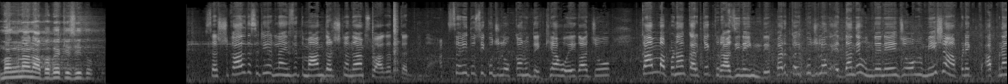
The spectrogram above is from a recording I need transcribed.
ਮੰਗਣਾ ਨਾ ਪਵੇ ਕਿਸੇ ਤੋਂ ਸਤਿ ਸ਼੍ਰੀ ਅਕਾਲ ਤੇ ਸਿਟੀ ਹੈਡਲਾਈਨਸ ਦੇ तमाम ਦਰਸ਼ਕਾਂ ਦਾ ਸਵਾਗਤ ਕਰਦੀ ਹਾਂ ਅਕਸਰ ਹੀ ਤੁਸੀਂ ਕੁਝ ਲੋਕਾਂ ਨੂੰ ਦੇਖਿਆ ਹੋਵੇਗਾ ਜੋ ਕੰਮ ਆਪਣਾ ਕਰਕੇ ਰਾਜ਼ੀ ਨਹੀਂ ਹੁੰਦੇ ਪਰ ਕਈ ਕੁਝ ਲੋਕ ਇਦਾਂ ਦੇ ਹੁੰਦੇ ਨੇ ਜੋ ਹਮੇਸ਼ਾ ਆਪਣੇ ਆਪਣਾ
